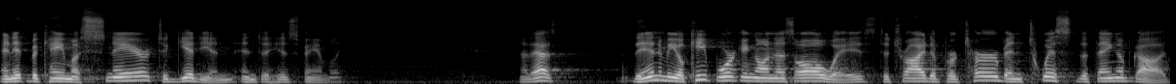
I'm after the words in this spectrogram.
And it became a snare to Gideon and to his family. Now, that's, the enemy will keep working on us always to try to perturb and twist the thing of God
